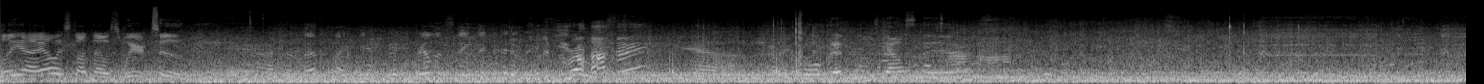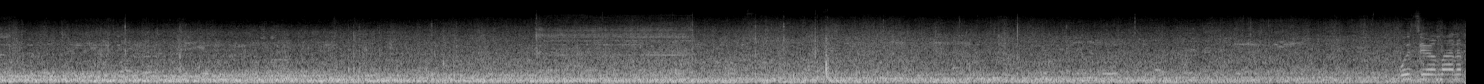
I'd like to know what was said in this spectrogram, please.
Well, yeah, I always thought that was weird too. Because that's like good real estate that could have been used. Right? Yeah. Very cool bedrooms downstairs. Was there a lot of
